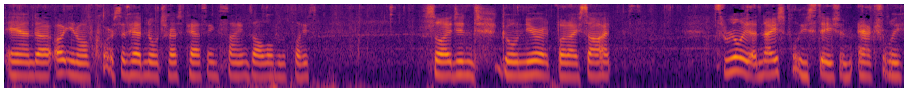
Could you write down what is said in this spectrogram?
And, uh, oh, you know, of course, it had no trespassing signs all over the place. So I didn't go near it, but I saw it. It's really a nice police station, actually.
